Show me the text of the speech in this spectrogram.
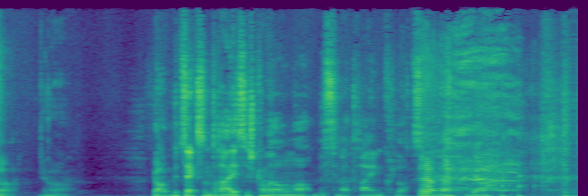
Ja. ja. Ja, mit 36 kann man auch noch ein bisschen was reinklotzen. Ja. ja. ja.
